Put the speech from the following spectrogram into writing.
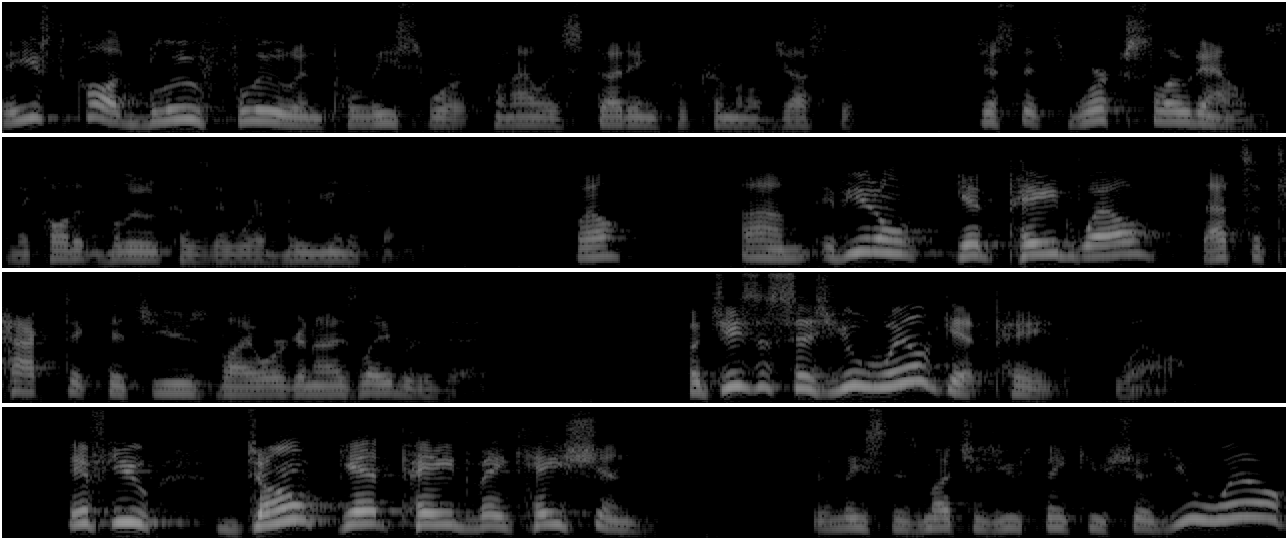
they used to call it blue flu in police work when I was studying for criminal justice. Just it's work slowdowns, and they called it blue because they wear blue uniforms. Well, um, if you don't get paid well, that's a tactic that's used by organized labor today. But Jesus says you will get paid well. If you don't get paid vacation, at least as much as you think you should, you will.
